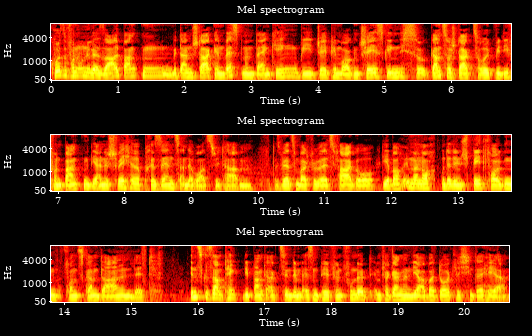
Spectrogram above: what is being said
Kurse von Universalbanken mit einem starken Investmentbanking wie JP Morgan Chase gingen nicht so ganz so stark zurück wie die von Banken, die eine schwächere Präsenz an der Wall Street haben. Das wäre zum Beispiel Wells Fargo, die aber auch immer noch unter den Spätfolgen von Skandalen litt. Insgesamt hängten die Bankaktien dem S&P 500 im vergangenen Jahr aber deutlich hinterher.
